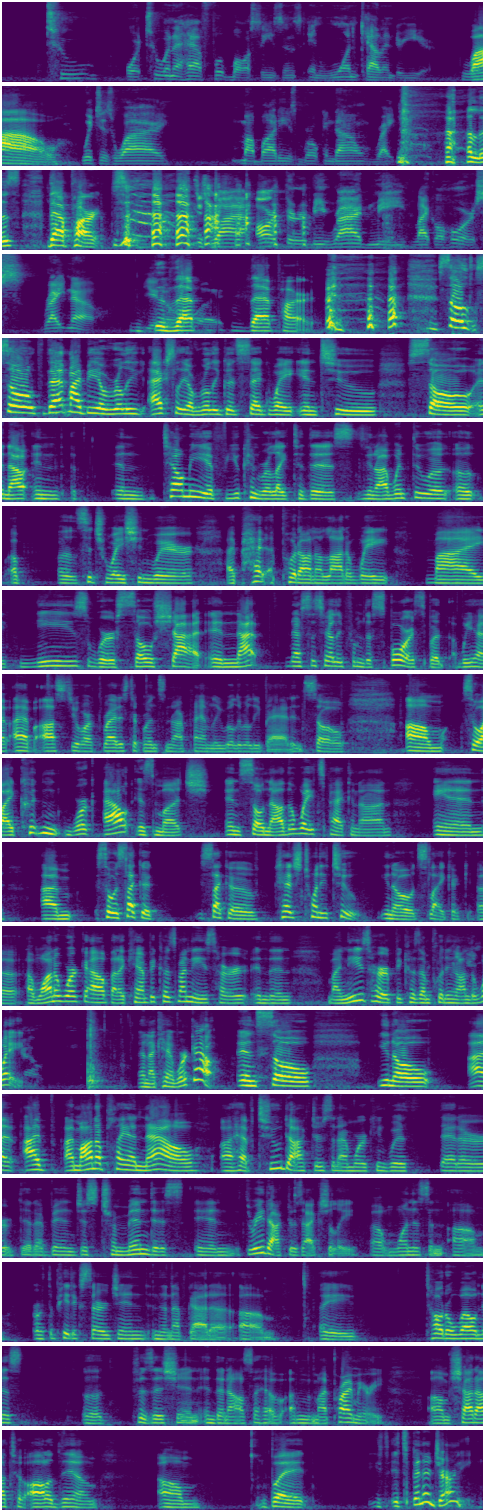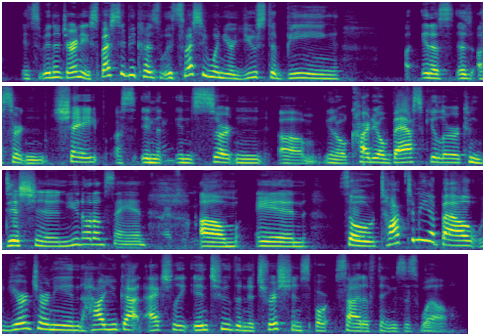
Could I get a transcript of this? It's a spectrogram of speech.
two or two and a half football seasons in one calendar year, wow which is why my body is broken down right now. Let's that part. which is why Arthur be riding me like a horse right now. You know, that but that part. so so that might be a really actually a really good segue into so and now and and tell me if you can relate to this. You know, I went through a a, a, a situation where I put on a lot of weight. My knees were so shot, and not necessarily from the sports, but we have I have osteoarthritis that runs in our family really really bad, and so um, so I couldn't work out as much, and so now the weight's packing on, and I'm so it's like a it's like a catch 22 you know it's like uh, i want to work out but i can't because my knees hurt and then my knees hurt because i'm putting on the weight. And i can't work out. And so you know I, I i'm on a plan now. I have two doctors that i'm working with that are that have been just tremendous and three doctors actually. Um, one is an um, orthopedic surgeon and then i've got a um, a total wellness uh, physician, and then I also have um, my primary. Um, shout out to all of them. Um, but it's, it's been a journey. It's been a journey, especially because, especially when you're used to being in a, a certain shape, in mm-hmm. in certain um, you know cardiovascular condition. You know what I'm saying? Um, and so, talk to me about your journey and how you got actually into the nutrition sport side of things as well.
